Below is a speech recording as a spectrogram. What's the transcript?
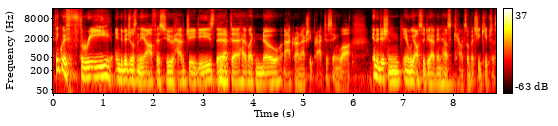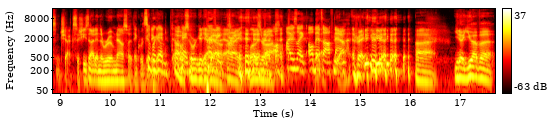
I think we have three individuals in the office who have JDs that yeah. uh, have like no background actually practicing law. In addition, you know, we also do have in-house counsel, but she keeps us in check. So she's not in the room now, so I think we're good. So we're good. Go. Oh, okay. so we're good. Yeah. Perfect. Yeah. All right, close are off. I was like, all bets yeah. off now. Yeah, right. uh, you know, you have a,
